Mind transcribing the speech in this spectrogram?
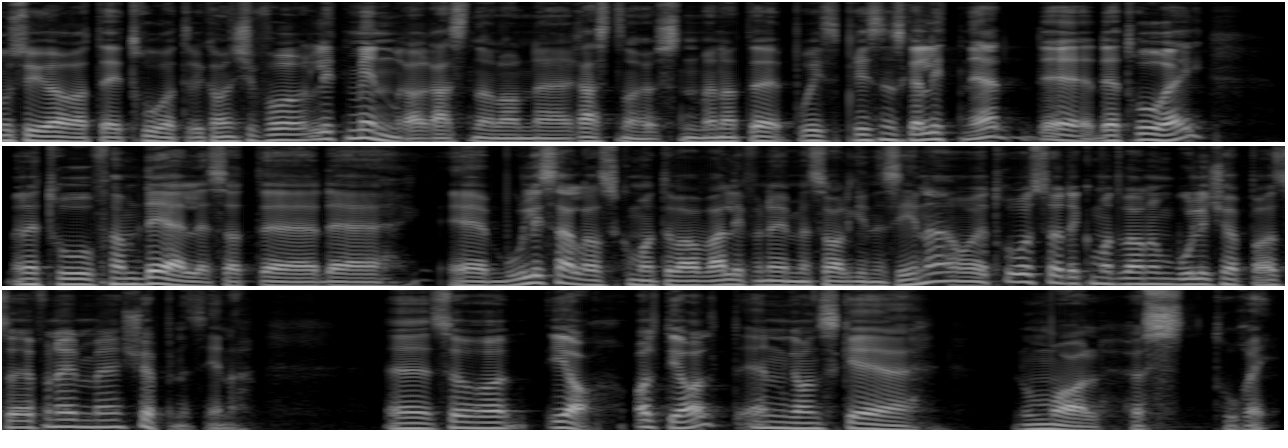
Noe som gjør at jeg tror at vi kanskje får litt mindre av resten av landet resten av høsten. Men at prisene skal litt ned, det, det tror jeg. Men jeg tror fremdeles at det, det, er boligselgere som kommer til å være veldig fornøyd med salgene sine. Og jeg tror også det kommer til å være noen boligkjøpere som er fornøyd med kjøpene sine. Eh, så ja, alt i alt en ganske normal høst, tror jeg.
